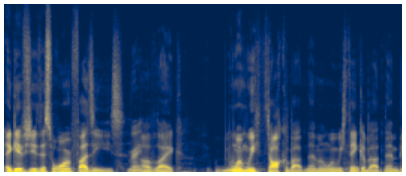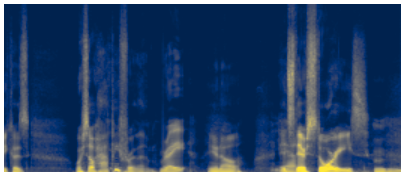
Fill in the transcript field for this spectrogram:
it gives you this warm fuzzies Right. of like when we talk about them and when we think about them because we're so happy for them, Right. you know? It's their stories, Mm-hmm.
